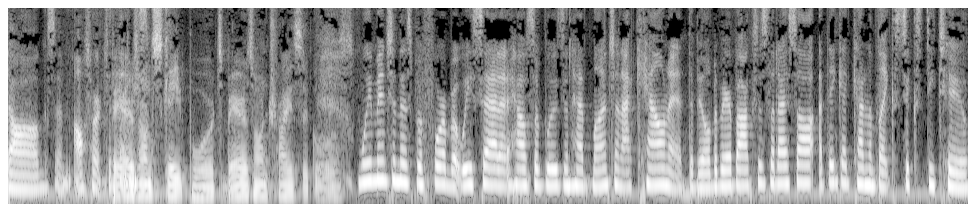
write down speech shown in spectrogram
dogs and all sorts of Bears things. on skateboards, bears on tricycles. We mentioned this before, but we sat at House of Blues and had lunch, and I counted the Build a Bear boxes that I saw. I think I counted like 62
